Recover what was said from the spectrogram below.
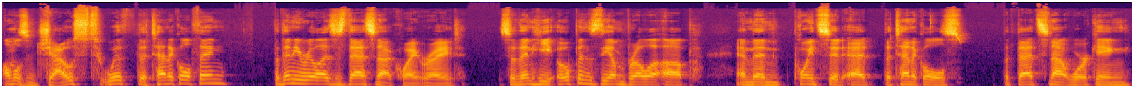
almost joust with the tentacle thing, but then he realizes that's not quite right. So then he opens the umbrella up and then points it at the tentacles, but that's not working.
